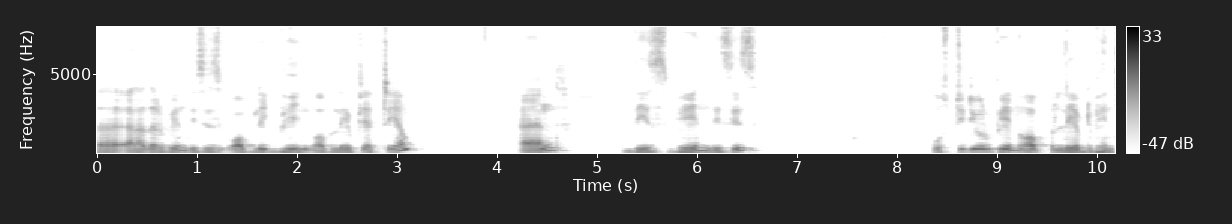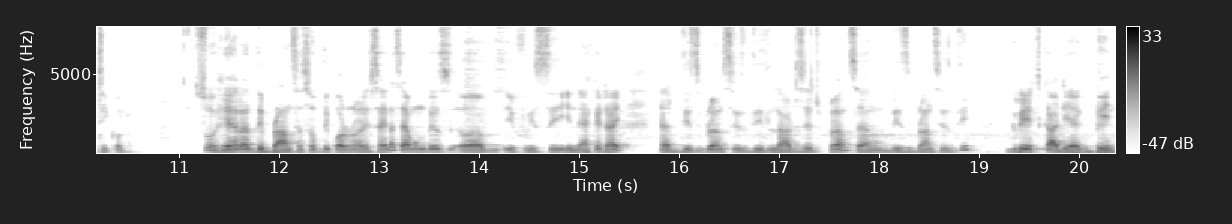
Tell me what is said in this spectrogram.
uh, another vein. This is oblique vein of left atrium and this vein this is posterior vein of left ventricle so here are the branches of the coronary sinus. Among this uh, if we see in naked eye uh, this branch is the largest branch and this branch is the great cardiac vein.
